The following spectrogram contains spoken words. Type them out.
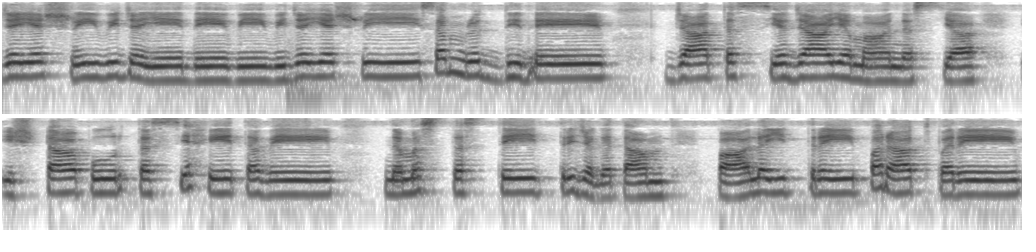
जय श्रीविजये देवी विजय श्रीसमृद्धिदे जातस्य जायमानस्य इष्टापूर्तस्य हेतवे। नमस्तस्ते त्रिजगतां पालयित्रै परात्परे।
